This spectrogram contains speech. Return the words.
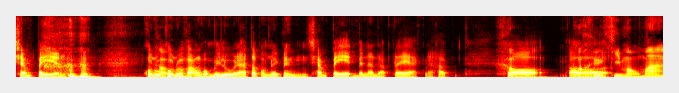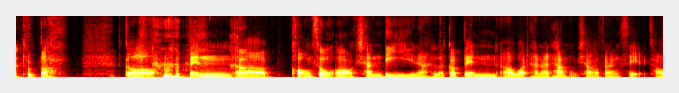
แชมเปญคุณครับคุณผู้ฟังผมไม่รู้นะ แต่ผมนึกถึงแชมเปญเป็นอันดับแรกนะครับครับก็ก็คือเอ่อขี้เมามากถูกต้อง ก็เป็นครับเอ่อของส่งออกชั้นดีนะแล้วก็เป็นเอ่อวัฒนธรรมของชาวฝรั่งเศสเขา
